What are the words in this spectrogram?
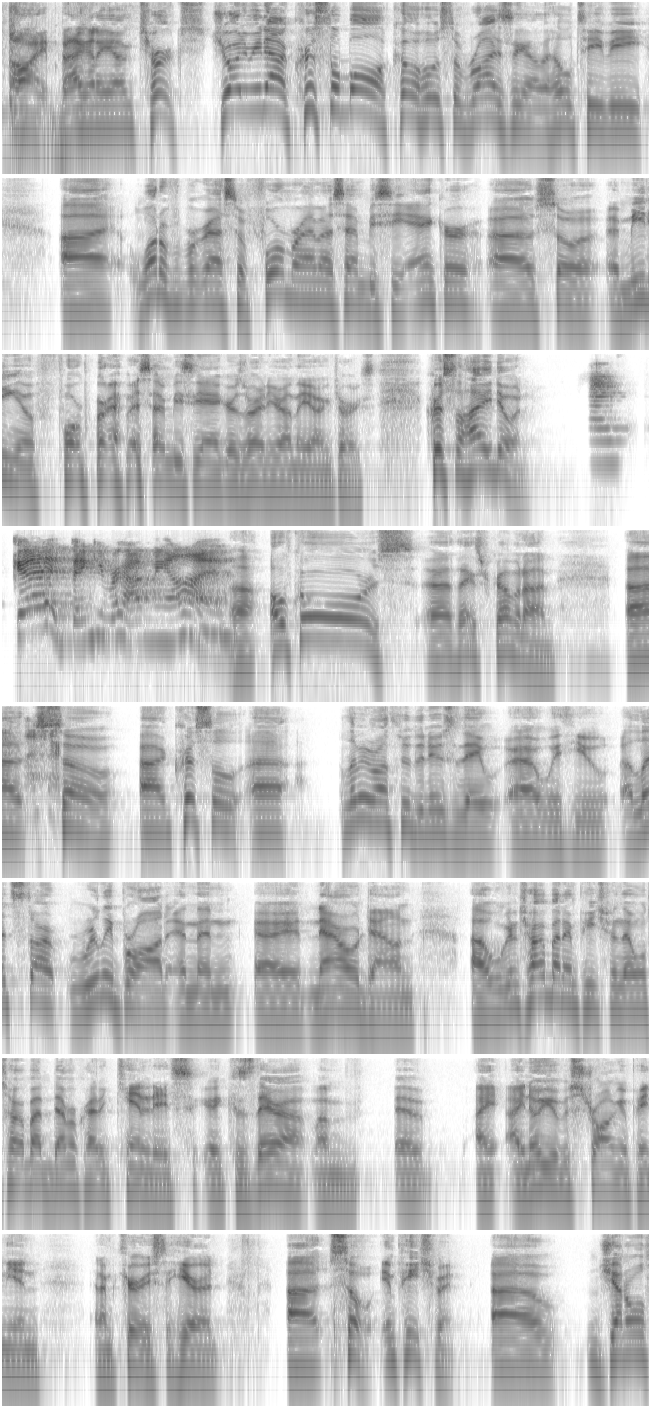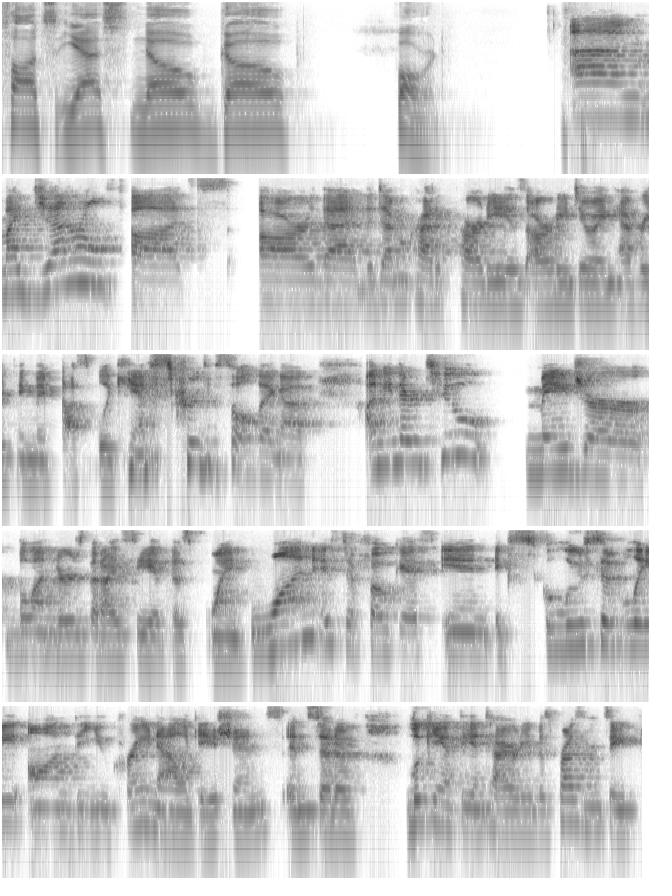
All right, back on the Young Turks. Joining me now, Krystal Ball, co-host of Rising on the Hill TV. Uh, wonderful progressive, former MSNBC anchor. Uh, so a meeting of former MSNBC anchors right here on the Young Turks. Krystal, how you doing? Hi, good. Thank you for having me on. Uh, of course. Uh, thanks for coming on. Uh, so, uh, Krystal, let me run through the news today with you. let's start really broad and then narrow down. we're going to talk about impeachment, then we'll talk about Democratic candidates because there, um, I, I know you have a strong opinion and I'm curious to hear it. Uh, so, impeachment. Uh, general thoughts? Yes, no, go, forward. Um, my general thoughts are that the Democratic Party is already doing everything they possibly can to screw this whole thing up. I mean, there are two major blunders that I see at this point. One is to focus in exclusively on the Ukraine allegations instead of looking at the entirety of his presidency.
